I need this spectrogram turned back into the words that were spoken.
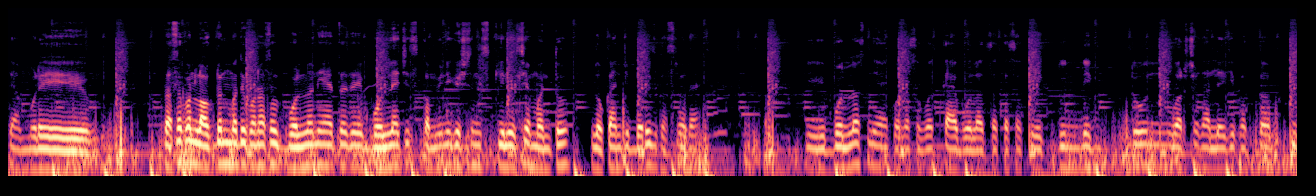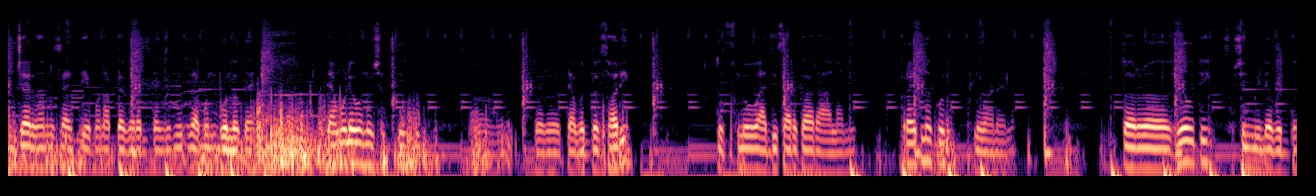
त्यामुळे तसं पण लॉकडाऊनमध्ये कोणासोबत बोलणं नाही आहे तर ते बोलण्याचीच कम्युनिकेशन स्किल्स जे म्हणतो लोकांची बरीच घसरत आहे. की बोलणंच नाही आहे कोणासोबत काय बोलायचं कसं की एक दोन एक दोन वर्ष झाले की फक्त तीन चार जणच आहेत ते पण आपल्या घरात त्यांच्यासोबतच आपण बोलत आहे. त्यामुळे पण होऊ शकते. तर त्याबद्दल सॉरी तो फ्लो आधीसारखा राहिला नाही. प्रयत्न करू फ्लो आणायला. तर हे होती सोशल मीडियाबद्दल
